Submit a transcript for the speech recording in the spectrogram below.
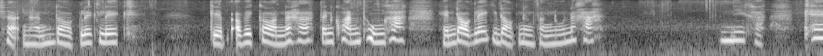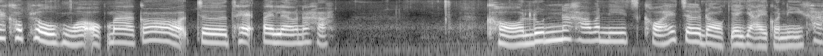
ฉะนั้นดอกเล็กๆ เก็บเอาไปก่อนนะคะ เป็นขวัญถุงค่ะ เห็นดอกเล็กอีกดอกหนึ่งฝั่งนู้นนะคะ นี่ค่ะ แค่เขาโผล่หัวออกมาก็เจอแทะไปแล้วนะคะ ขอลุ้นนะคะ วันนี้ขอให้เจอดอกใหญ่ ๆ กว่านี้ค่ะ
